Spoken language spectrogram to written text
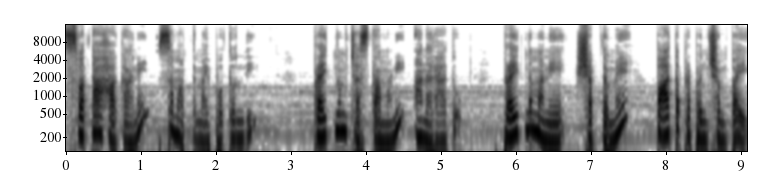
స్వతహాగానే సమాప్తమైపోతుంది. ప్రయత్నం చేస్తామని అనరాదు. ప్రయత్నం అనే శబ్దమే పాత ప్రపంచంపై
